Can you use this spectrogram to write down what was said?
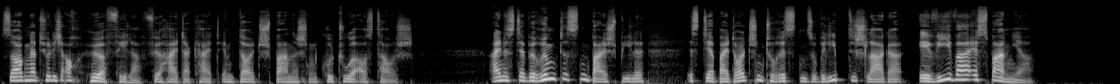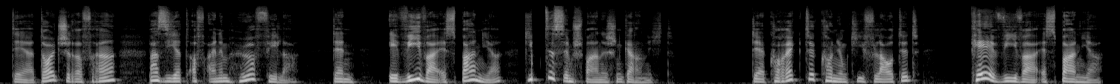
sorgen natürlich auch Hörfehler für Heiterkeit im deutsch-spanischen Kulturaustausch. Eines der berühmtesten Beispiele ist der bei deutschen Touristen so beliebte Schlager E viva España. Der deutsche Refrain basiert auf einem Hörfehler, denn E viva España gibt es im Spanischen gar nicht. Der korrekte Konjunktiv lautet Que viva España,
